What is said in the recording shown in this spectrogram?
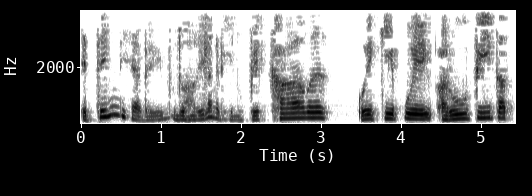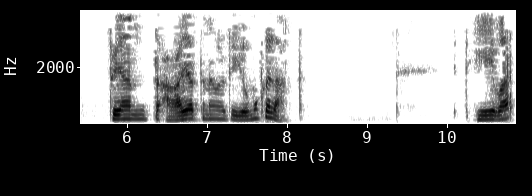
එතෙන්දි හැබැයි බුදුහාම ඊළඟට කියන උපේක්ඛාව ඔය කියපු ඒ අරූපී තත්වයන්ට ආයතන වලට යොමු කළත් ඒවත්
